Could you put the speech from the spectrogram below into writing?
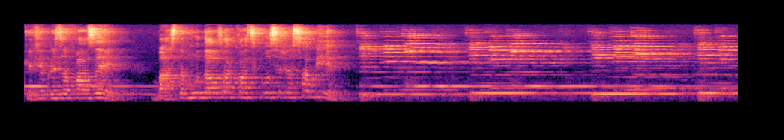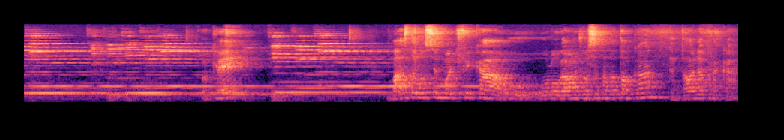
que você precisa fazer? Basta mudar os acordes que você já sabia. Basta você modificar o, o lugar onde você estava tocando, tentar olhar para cá.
